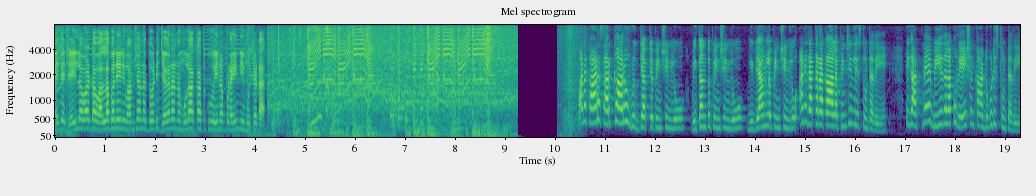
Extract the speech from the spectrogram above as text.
అయితే జైల్లో పడ్డ వల్లభనేని వంశాన్నతోటి జగనన్న ములాఖాతుకు పోయినప్పుడు అయింది ఈ ముచ్చట. వృద్ధాప్య పింఛన్లు వితంతు పింఛన్లు దివ్యాంగుల పింఛన్లు అని రకరకాల పింఛన్లు ఇస్తుంటుంది. ఇక అట్నే బీదలకు రేషన్ కార్డు కూడా ఇస్తుంటుంది.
